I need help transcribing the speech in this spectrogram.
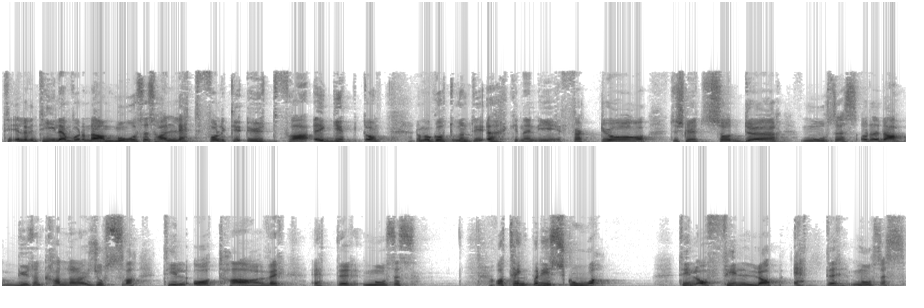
tidligere om hvordan da Moses har lett folket ut fra Egypt. og De har gått rundt i ørkenen i 40 år. og Til slutt så dør Moses, og det er da Gud som kaller Josva til å ta over etter Moses. Og tenk på de skoa til å fylle opp etter Moses.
